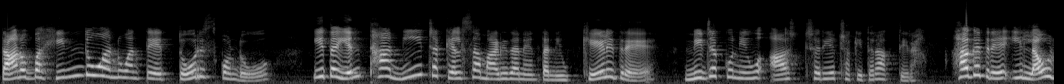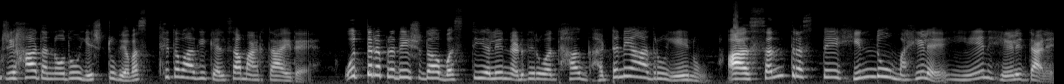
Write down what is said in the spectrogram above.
ತಾನೊಬ್ಬ ಹಿಂದೂ ಅನ್ನುವಂತೆ ತೋರಿಸ್ಕೊಂಡು ಈತ ಎಂಥ ನೀಚ ಕೆಲಸ ಮಾಡಿದಾನೆ ಅಂತ ನೀವು ಕೇಳಿದ್ರೆ ನಿಜಕ್ಕೂ ನೀವು ಆಶ್ಚರ್ಯಚಕಿತರಾಗ್ತೀರ. ಹಾಗಾದ್ರೆ ಈ ಲವ್ ಜಿಹಾದ್ ಅನ್ನೋದು ಎಷ್ಟು ವ್ಯವಸ್ಥಿತವಾಗಿ ಕೆಲಸ ಮಾಡ್ತಾ ಇದೆ? ಉತ್ತರ ಪ್ರದೇಶದ ಬಸ್ತಿಯಲ್ಲಿ ನಡೆದಿರುವಂತಹ ಘಟನೆ ಆದ್ರೂ ಏನು? ಆ ಸಂತ್ರಸ್ತೆ ಹಿಂದೂ ಮಹಿಳೆ ಏನ್ ಹೇಳಿದ್ದಾಳೆ?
